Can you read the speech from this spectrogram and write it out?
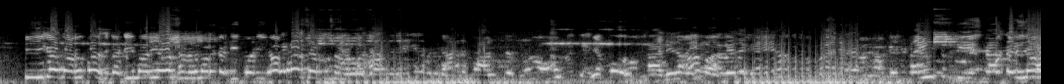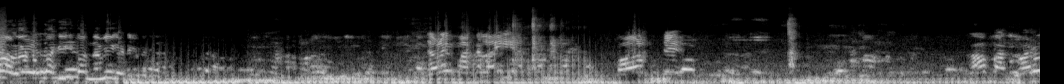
ਠੀਕ ਹੈ ਦਾਰੂ ਭਾਸ ਗੱਡੀ ਮਾਰੀ ਆ ਸੰਗਲ ਮਾਰ ਗੱਡੀ ਤੋੜੀ ਆਪਣਾ ਸਿਰ ਤੋਂ ਸੰਗਲ ਵਜਾ ਦੇਖੋ ਸਾਡੇ ਨਾਲ ਹੀ ਪਾਗੇ ਤੇ ਗਏ ਆ ਅਸੀਂ ਤਬਦੀਸ਼ ਕਰ ਗੱਡੀ ਦਾ ਹਾਲ ਹੈ ਪਤਾ ਕੀ ਤਾਂ ਨਵੀਂ ਗੱਡੀ ਨਾਲੇ ਪੱਕ ਲਾਈ ਆ। ਬਾਲ ਪੁੱਤੇ ਆ ਪੱਕ ਮਾਰੋ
